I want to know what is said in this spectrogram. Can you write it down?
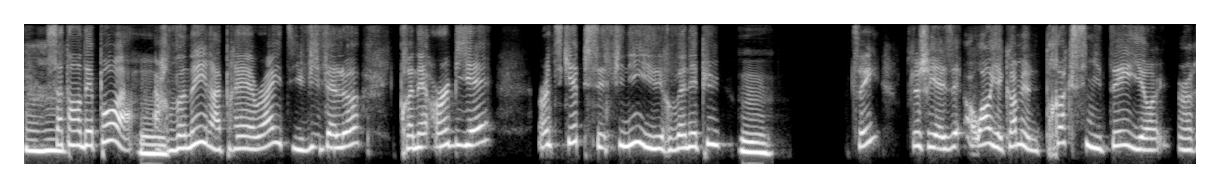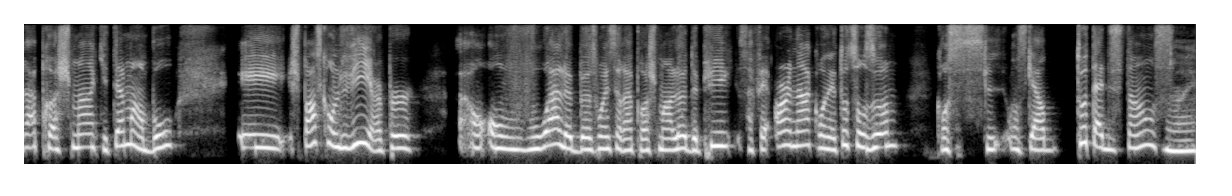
Mhm. Ils s'attendaient pas à, Mm. à revenir après, right? Ils vivaient là, ils prenaient un billet, un ticket, puis c'est fini, ils revenaient plus. Mhm. Tu sais? Puis là, je réalisais, oh, wow, il y a comme une proximité, il y a un, un rapprochement qui est tellement beau. Et je pense qu'on le vit un peu. On, on voit le besoin de ce rapprochement-là depuis, ça fait un an qu'on est tous sur Zoom, qu'on se, on se garde tout à distance, Ouais.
